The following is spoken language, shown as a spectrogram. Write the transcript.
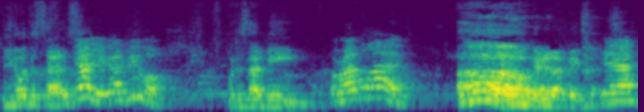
Do you know what this says? Yeah, you got vivo. What does that mean? Arrive alive. Oh, okay, oh. that makes sense. Yeah.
